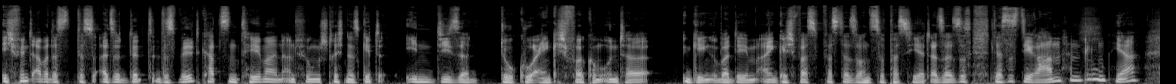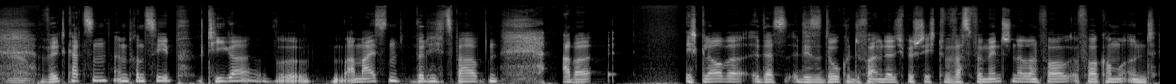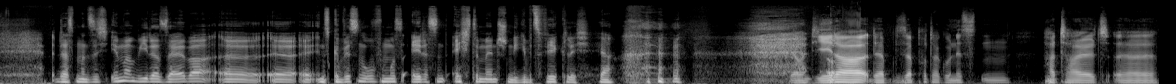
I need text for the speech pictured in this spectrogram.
ich finde aber, dass das, also das, das Wildkatzen-Thema in Anführungsstrichen, das geht in dieser Doku eigentlich vollkommen unter gegenüber dem eigentlich, was, was da sonst so passiert. Also es ist, das ist die Rahmenhandlung, ja. ja. Wildkatzen im Prinzip, Tiger äh, am meisten, würde ich jetzt behaupten. Aber ich glaube, dass diese Doku vor allem dadurch beschicht, was für Menschen darin vor, vorkommen und dass man sich immer wieder selber äh, äh, ins Gewissen rufen muss, ey, das sind echte Menschen, die gibt es wirklich, ja. ja, und jeder der, dieser Protagonisten hat halt äh,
